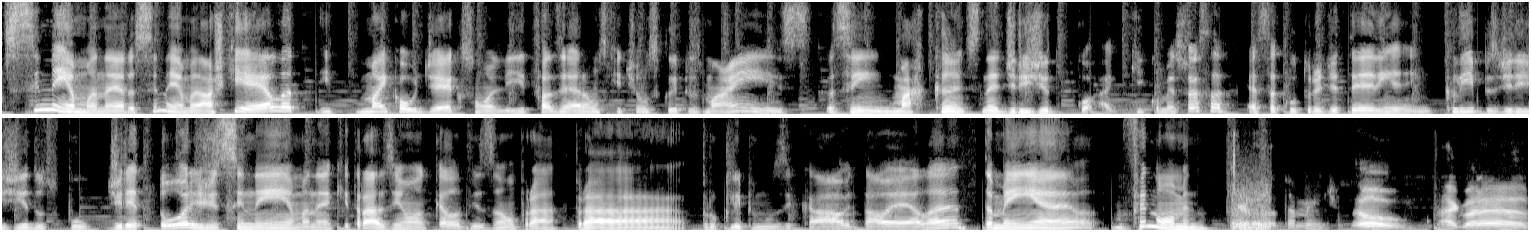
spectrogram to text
cinema, né? Era cinema. Acho que ela e Michael Jackson ali faziam, eram os que tinham os clipes mais, assim, marcantes, né? Dirigido. Que começou essa, essa cultura de terem clipes dirigidos por diretores de cinema, né? Que traziam aquela visão para pro clipe musical e tal. Ela também é um fenômeno. Exatamente. Ou, oh, agora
